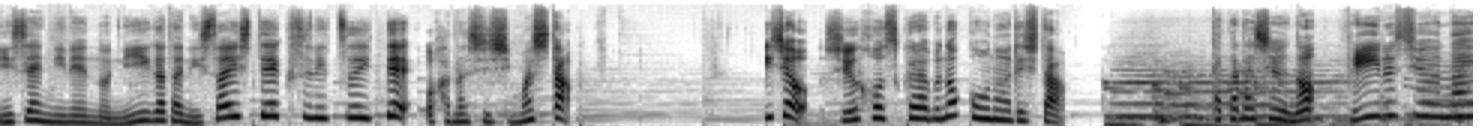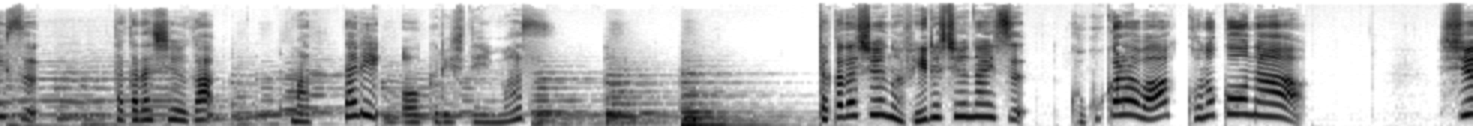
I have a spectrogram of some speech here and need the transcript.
2002年の新潟2歳ステークスについてお話ししました。以上シューホースクラブのコーナーでした。高田修のフィールシューナイス。高田修がまったりお送りしています。高田修のフィールシューナイス。ここからはこのコーナー秀逸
